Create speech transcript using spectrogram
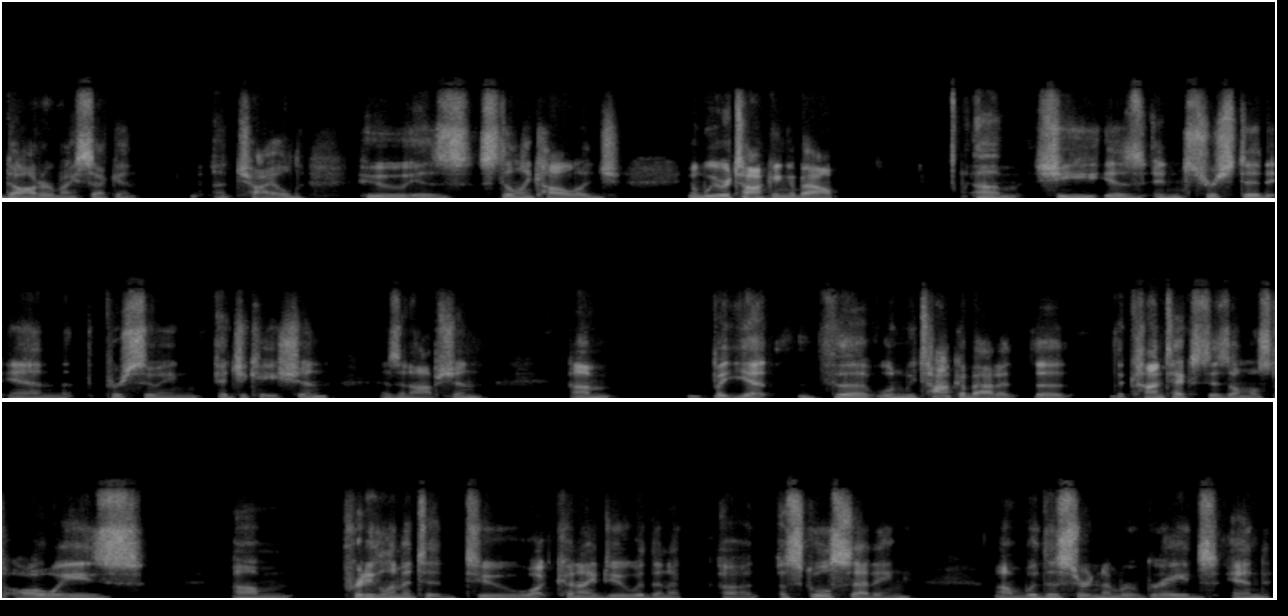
daughter, my second uh, child, who is still in college, and we were talking about um, she is interested in pursuing education as an option. Um, but yet the when we talk about it the the context is almost always um, pretty limited to what can i do within a, a, a school setting um, with a certain number of grades. And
